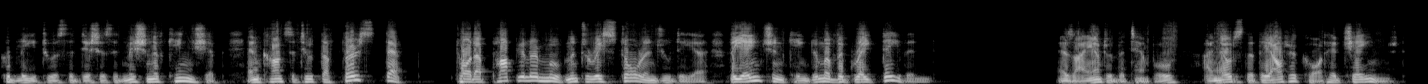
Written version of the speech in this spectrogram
could lead to a seditious admission of kingship and constitute the first step toward a popular movement to restore in Judea the ancient kingdom of the great David. As I entered the temple, I noticed that the outer court had changed.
